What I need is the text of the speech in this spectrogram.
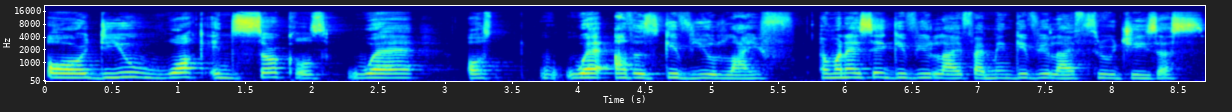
Or do you walk in circles where, or, where others give you life? And when I say give you life, I mean give you life through Jesus.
